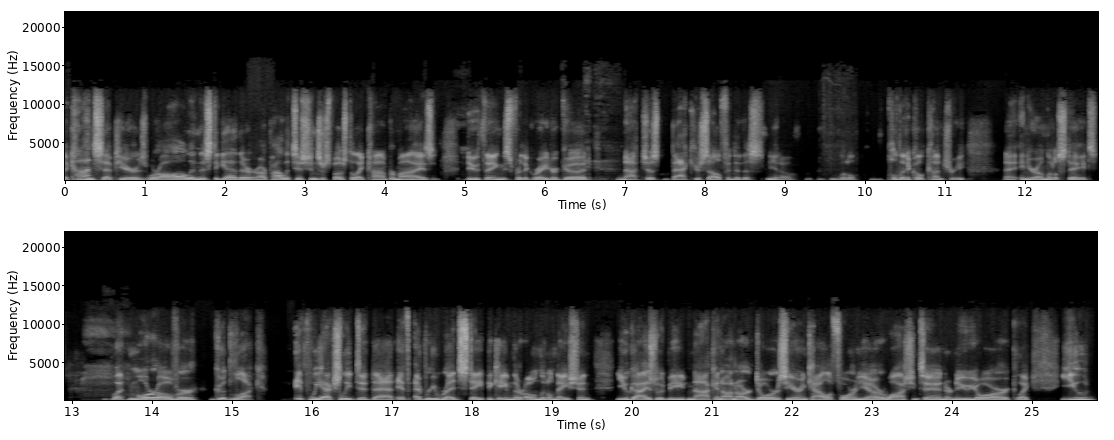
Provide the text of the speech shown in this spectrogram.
The concept here is we're all in this together. Our politicians are supposed to like compromise and do things for the greater good, not just back yourself into this, you know, little political country uh, in your own little states. But moreover, good luck if we actually did that, if every red state became their own little nation, you guys would be knocking on our doors here in California or Washington or New York. Like, you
